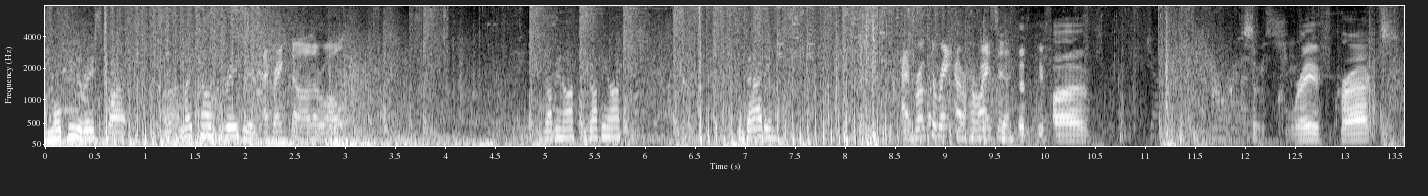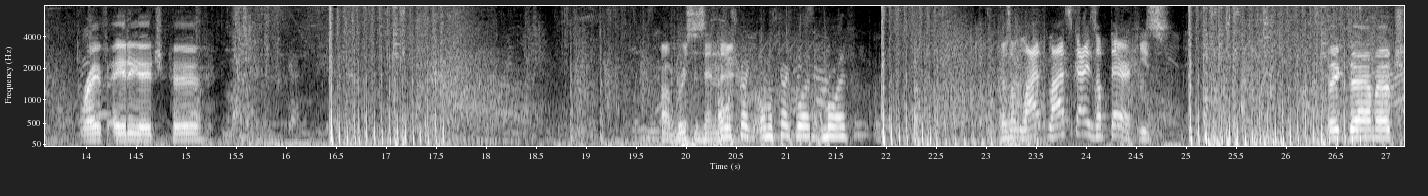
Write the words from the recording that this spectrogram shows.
I'm ulting the race spot. I, I might challenge the race here. I break the other wall. I'm dropping off. I'm dropping off. I'm batting. I broke the ra uh, horizon. 55. So, Wraith cracked. Wraith 80 HP. Oh, Bruce is in there. Almost there. cracked. Almost cracked blood. I'm alive. There's a la last guy's up there. He's Big damage.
